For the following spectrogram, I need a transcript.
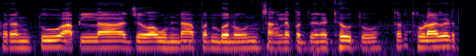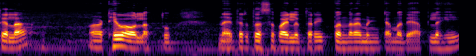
परंतु आपल्याला जेव्हा उंडा आपण बनवून चांगल्या पद्धतीने ठेवतो तर थोडा वेळ त्याला ठेवावा लागतो. नाहीतर तसं पाहिलं तर एक पंधरा मिनटामध्ये आपलं हे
